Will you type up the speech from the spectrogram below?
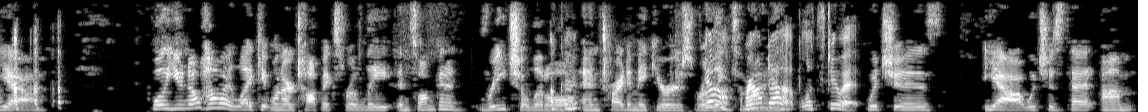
yeah. Well, you know how I like it when our topics relate, and so I'm going to reach a little Okay. and try to make yours relate yeah. to Round mine. Round up. Let's do it. which is yeah which is that um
